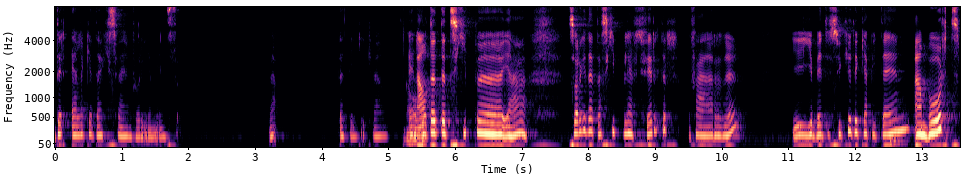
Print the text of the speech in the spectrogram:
er elke dag zijn voor je mensen. Dat denk ik wel. Ja, en altijd het schip, ja zorgen dat dat schip blijft verder varen. Hè? Je, je, bent een stukje de kapitein aan boord.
